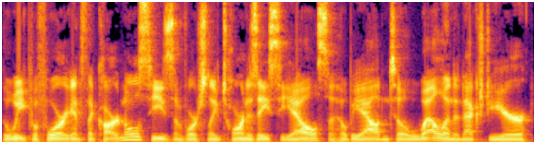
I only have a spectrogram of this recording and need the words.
the week before against the Cardinals. He's unfortunately torn his ACL, so he'll be out until well into next year.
